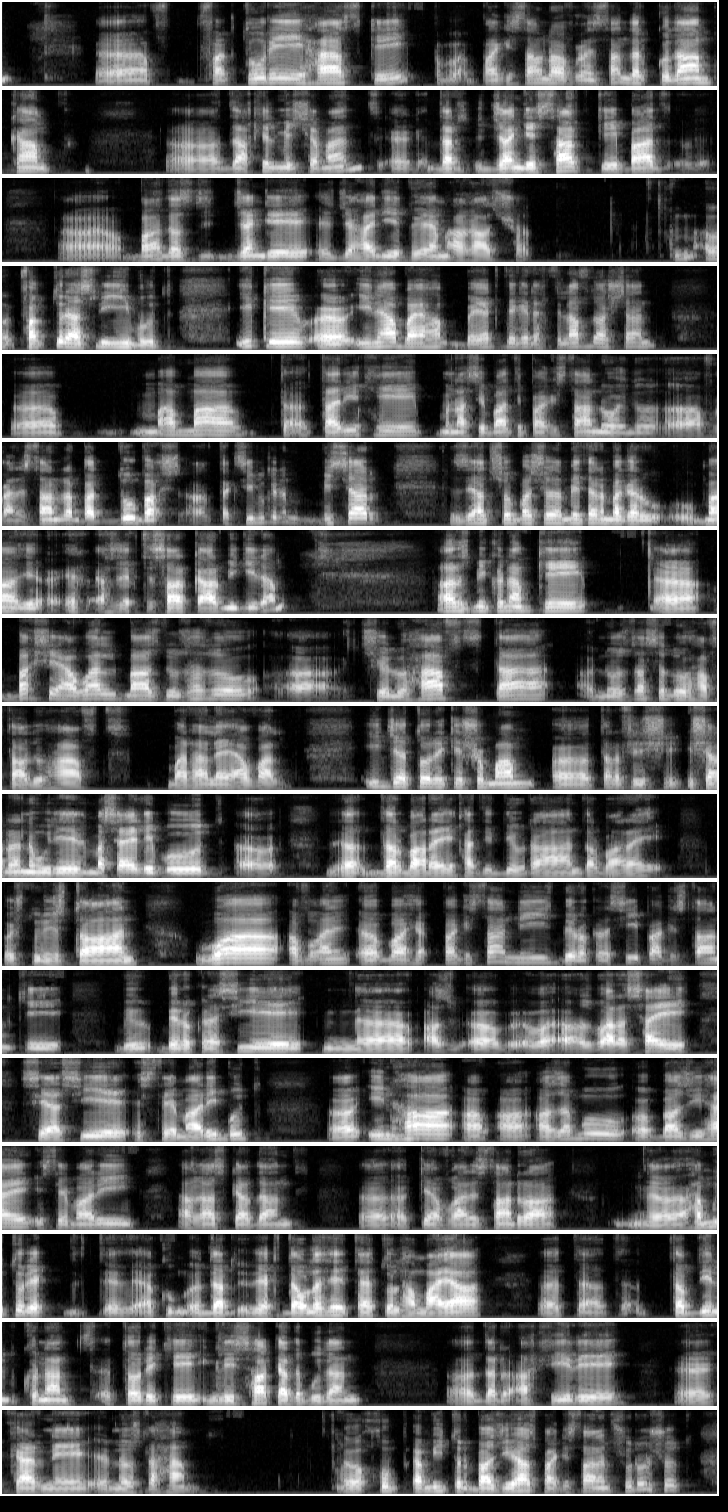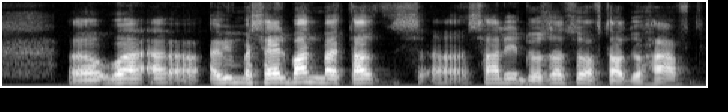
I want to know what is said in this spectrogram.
فاکتوری هست که پاکستان و افغانستان در کدام کامپ داخل می شوند در جنگ سرد که بعد بعد از جنگ جهانی دویم آغاز شد. فاکتور اصلی ای بود. ای که اینا به یک دیگر اختلاف داشتند ما, ما تاریخ مناسبات پاکستان و افغانستان را به دو بخش تقسیم کنم بسیار زیاد صحبت شده می‌تونم مگر ما از اختصار کار می‌گیرم. عرض می‌کنم که بخش اول ما از 1947 تا 1977 مرحله اول. اینجا طوری که شما طرف اشاره نمودید مسائلی بود درباره خط دیوران درباره پشتونستان و, افغان و پاکستان نیز بیروکراسی پاکستان که بروکراسی از وارسای سیاسی استعماری بود. اینها از امو بازی های استعماری آغاز کردند که افغانستان را همونطور در یک دولت تحت الحمایه تبدیل کنند طوری که انگلیس ها کرده بودند در اخیر قرن 19 هم خوب همینطور بازی از پاکستان هم شروع شد و این مسائل بند تا سال 1977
